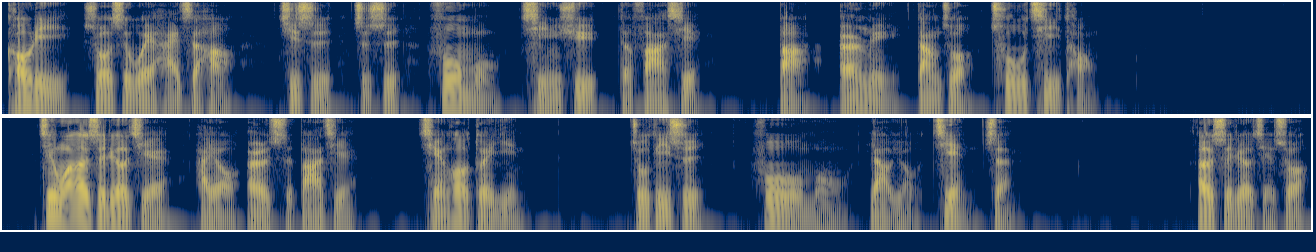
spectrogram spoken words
口里说是为孩子好，其实只是父母情绪的发泄，把儿女当作出气筒。经文二十六节还有二十八节。前后对应，主题是父母要有见证。二十六节说，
